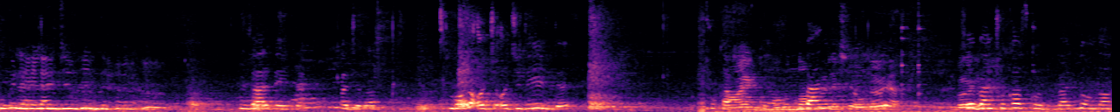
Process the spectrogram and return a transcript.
bugün eğlenceliydi. Güzel değildi. Acılı. Bu arada acı acı değildi. Çok az. Hayır burundan Ben- böyle şey oluyor ya. Böyle Şey ben çok az koydum. Belki de ondan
